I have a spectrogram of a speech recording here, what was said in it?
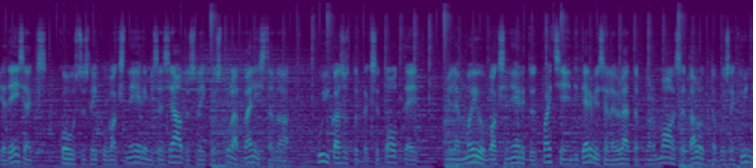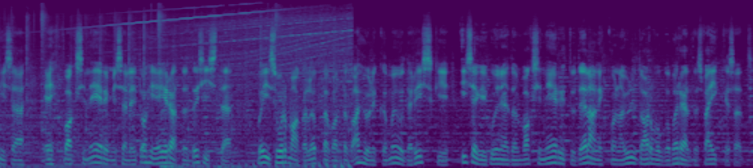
Ja teiseks, kohustusliku vaktsineerimise seaduslikkus tuleb välistada, kui kasutatakse tooteid, mille mõju vaktsineeritud patsiendi tervisele ületab normaalse talutavuse künnise ehk vaktsineerimisel ei tohi eirata tõsiste või surmaga lõppevate kahjulike mõjude riski, isegi kui need on vaktsineeritud elanikkonna üldarvuga võrreldes väikesed.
